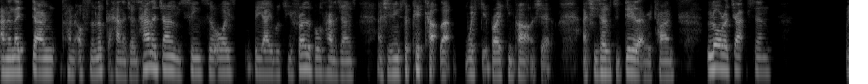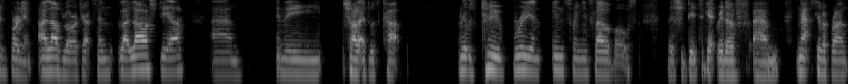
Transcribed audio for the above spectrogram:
and then they don't kind of often look at Hannah Jones. Hannah Jones seems to always be able to throw the ball to Hannah Jones, and she seems to pick up that wicket breaking partnership, and she's able to do that every time. Laura Jackson is brilliant. I love Laura Jackson. Like last year, um, in the Charlotte Edwards Cup, there was two brilliant in swinging slower balls that she did to get rid of um, Nat Sciver-Brunt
